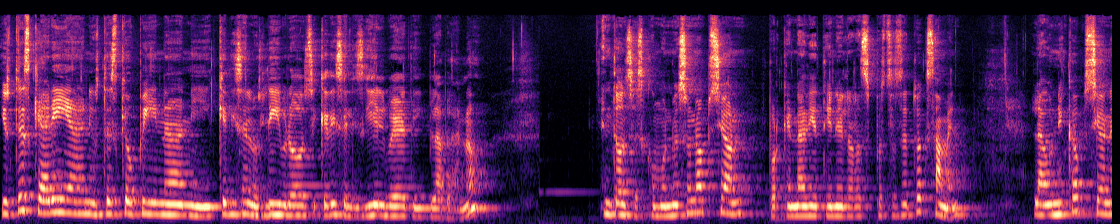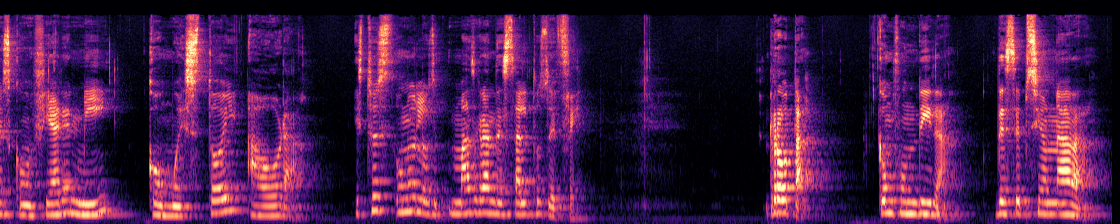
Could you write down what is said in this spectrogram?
¿Y ustedes qué harían? ¿Y ustedes qué opinan? ¿Y qué dicen los libros? ¿Y qué dice Liz Gilbert? Y bla, bla, ¿no? Entonces, como no es una opción, porque nadie tiene las respuestas de tu examen, la única opción es confiar en mí como estoy ahora. Esto es uno de los más grandes saltos de fe. Rota, confundida, decepcionada,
